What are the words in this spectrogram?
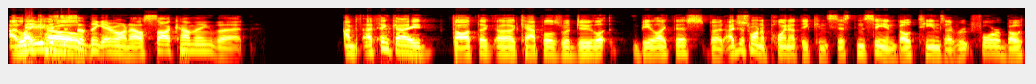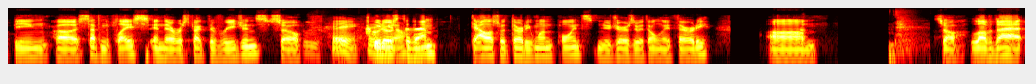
I like maybe how, this is something everyone else saw coming, but I'm, i think I thought the uh, Capitals would do be like this, but I just want to point out the consistency in both teams I root for, both being uh, seventh place in their respective regions. So hey, kudos to them. Dallas with 31 points, New Jersey with only 30. Um, so love that.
